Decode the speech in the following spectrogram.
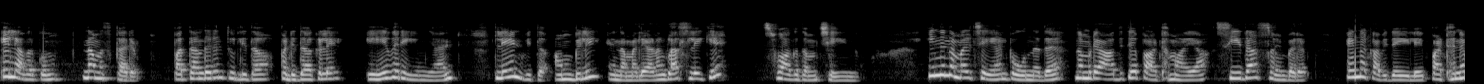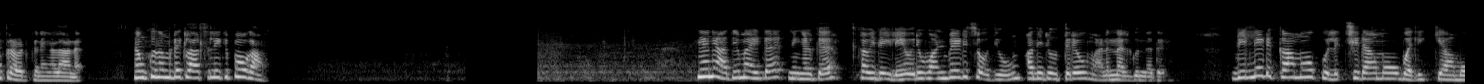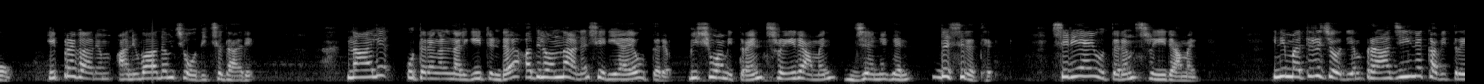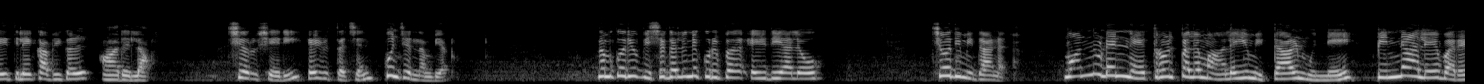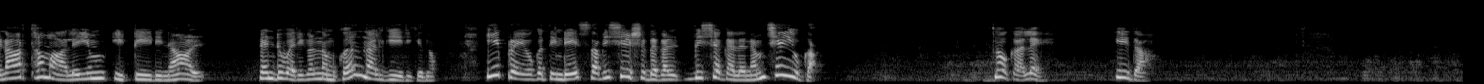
എല്ലാവർക്കും നമസ്കാരം. പത്താംതരം തുല്യത പഠിതാക്കളെ ഏവരെയും ഞാൻ ലേൺ വിത്ത് അമ്പിളി എന്ന മലയാളം ക്ലാസ്സിലേക്ക് സ്വാഗതം ചെയ്യുന്നു. ഇന്ന് നമ്മൾ ചെയ്യാൻ പോകുന്നത് നമ്മുടെ ആദ്യത്തെ പാഠമായ സീതാ സ്വയംവരം എന്ന കവിതയിലെ പഠന പ്രവർത്തനങ്ങളാണ്. നമുക്ക് നമ്മുടെ ക്ലാസ്സിലേക്ക് പോകാം. ഞാൻ ആദ്യമായിട്ട് നിങ്ങൾക്ക് കവിതയിലെ ഒരു വൺ വേഡ് ചോദ്യവും അതിന്റെ ഉത്തരവുമാണ് നൽകുന്നത്. വില്ലെടുക്കാമോ കുലച്ചിടാമോ വലിക്കാമോ? ഇപ്രകാരം അനുവാദം ചോദിച്ചതാര്? നാല് ഉത്തരങ്ങൾ നൽകിയിട്ടുണ്ട്. അതിലൊന്നാണ് ശരിയായ ഉത്തരം. വിശ്വാമിത്രൻ ശ്രീരാമൻ ജനകൻ ദശരഥൻ. ശരിയായ ഉത്തരം ശ്രീരാമൻ. ഇനി മറ്റൊരു ചോദ്യം. പ്രാചീന കവിത്രയത്തിലെ കവികൾ ആരെല്ലാം? ചെറുശ്ശേരി എഴുത്തച്ഛൻ കുഞ്ചൻ നമ്പ്യാർ. നമുക്കൊരു വിശകലന കുറിപ്പ് എഴുതിയാലോ? ചോദ്യം ഇതാണ്. വന്നുടൻ നേത്രോൽപല മാലയും ഇട്ടാൾ മുന്നേ പിന്നാലെ വരണാർത്ഥമാലയും ഇട്ടിടിനാൾ. രണ്ടു വരികൾ നമുക്ക് നൽകിയിരിക്കുന്നു. ഈ പ്രയോഗത്തിന്റെ സവിശേഷതകൾ വിശകലനം ചെയ്യുക. നോക്കാം അല്ലേ? ഇതാ.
